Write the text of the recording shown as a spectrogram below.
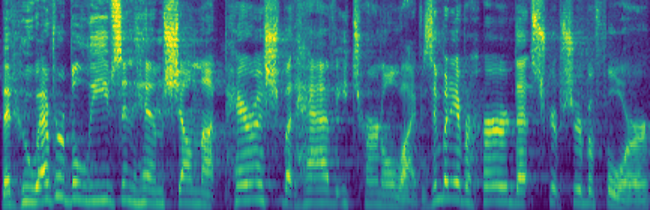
that whoever believes in him shall not perish but have eternal life. Has anybody ever heard that scripture before?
